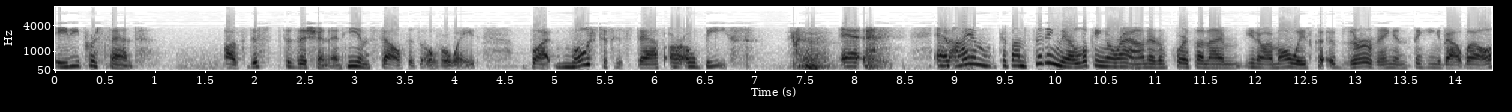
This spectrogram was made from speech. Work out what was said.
80% of this physician, and he himself is overweight, but most of his staff are obese. and, and I am because I'm sitting there looking around, and of course, and I'm you know I'm always observing and thinking about well,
